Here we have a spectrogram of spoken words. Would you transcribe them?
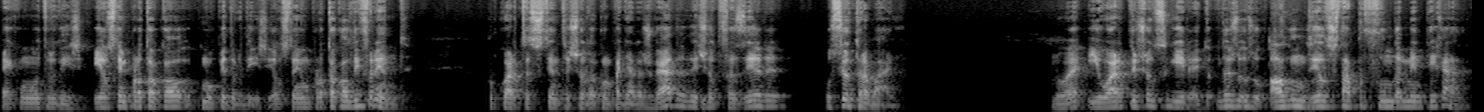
é como o outro diz. Eles têm protocolo, como o Pedro diz, eles têm um protocolo diferente. Por quarto assistente deixou de acompanhar a jogada, deixou de fazer o seu trabalho não é? E o árbitro deixou de seguir. Então, algum deles está profundamente errado.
